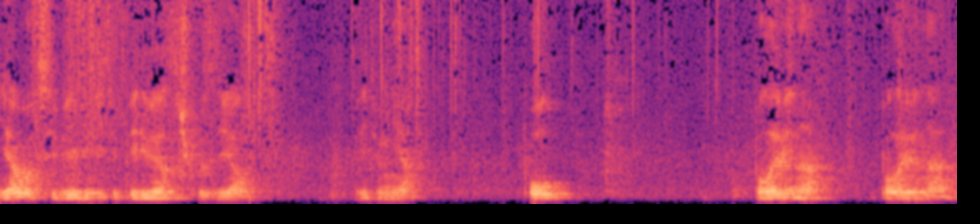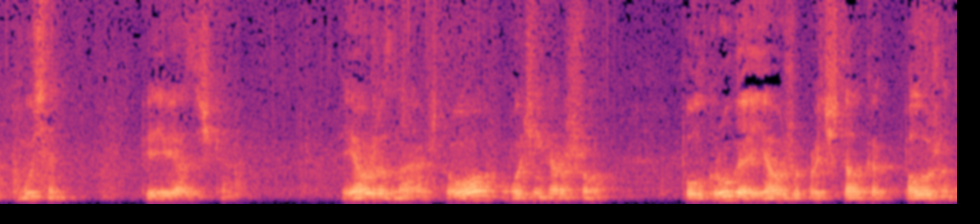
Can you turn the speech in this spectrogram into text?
Я вот себе, видите, перевязочку сделал. Видите, у меня пол, половина, половина бусин, перевязочка. Я уже знаю, что, о, очень хорошо. Полкруга я уже прочитал как положено.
